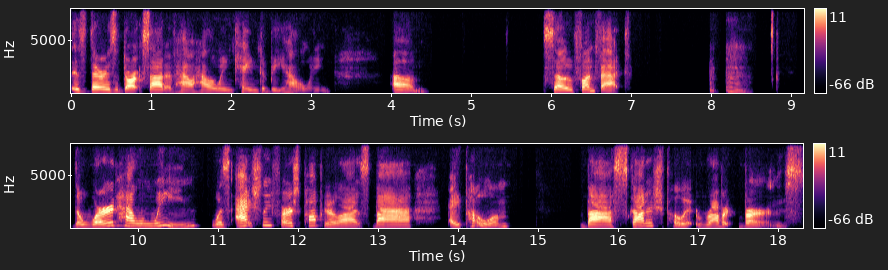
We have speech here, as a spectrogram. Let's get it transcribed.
is there is a dark side of how Halloween came to be Halloween. Um, so, fun fact the word Halloween was actually first popularized by a poem by Scottish poet Robert Burns.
